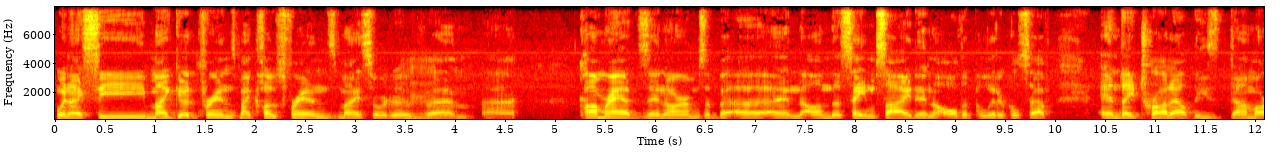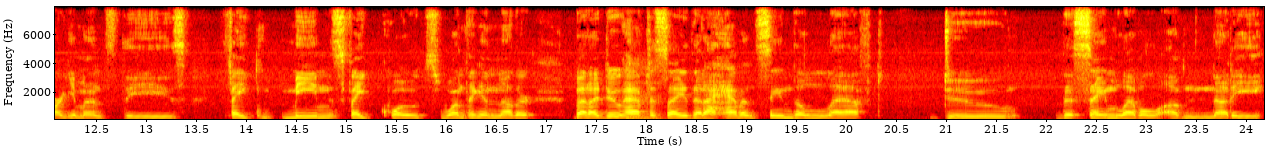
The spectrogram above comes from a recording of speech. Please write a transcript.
when I see my good friends, my close friends, my sort of um, uh, comrades in arms ab- uh, and on the same side in all the political stuff, and they trot out these dumb arguments, these fake memes, fake quotes, one thing and another. But I do have to say that I haven't seen the left do the same level of nutty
